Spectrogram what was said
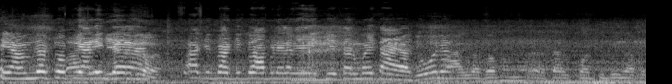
એ અમને ટોપી આલી જાય. બાકી બાકી તો આપણે લાગે ખેતરમાં આવ્યા આયા જો ને. તારે? ક્વોન્ટિટી આપણે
